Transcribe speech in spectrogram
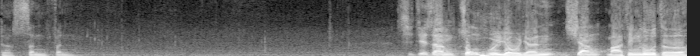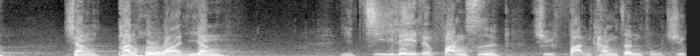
的身份。世界上总会有人像马丁路德、像潘霍华一样，以激烈的方式。去反抗政府，去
